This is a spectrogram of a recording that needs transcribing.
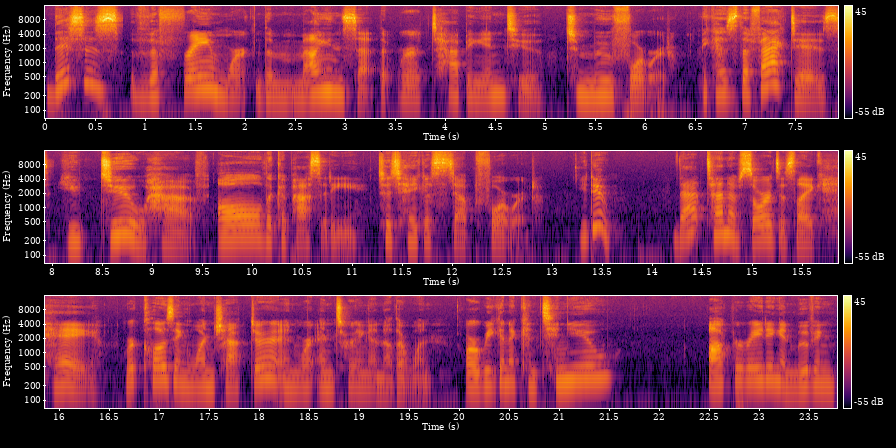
This is the framework, the mindset that we're tapping into to move forward. Because the fact is, you do have all the capacity to take a step forward. You do. That 10 of swords is like, hey, we're closing one chapter and we're entering another one. Are we going to continue operating and moving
